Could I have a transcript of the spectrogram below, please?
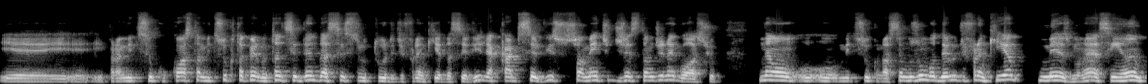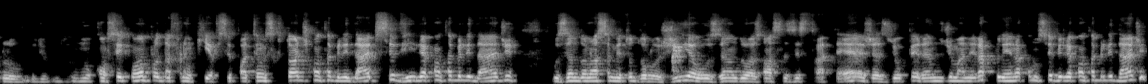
e, e para Mitsuko Costa. Mitsuko está perguntando se dentro dessa estrutura de franquia da Sevilha cabe serviço somente de gestão de negócio. Não, o, o, Mitsuko, nós temos um modelo de franquia mesmo, né? Assim, amplo, no conceito amplo da franquia. Você pode ter um escritório de contabilidade, Sevilha Contabilidade, usando a nossa metodologia, usando as nossas estratégias e operando de maneira plena como Sevilha Contabilidade,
